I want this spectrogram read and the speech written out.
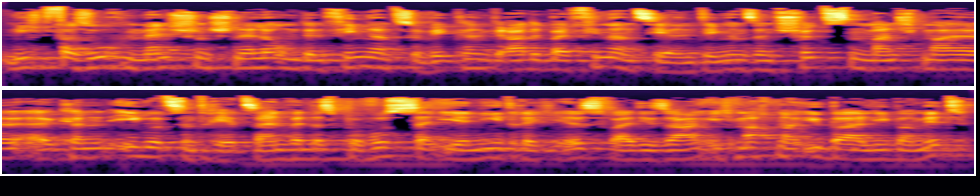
nicht versuchen, Menschen schneller um den Finger zu wickeln. Gerade bei finanziellen Dingen sind Schützen manchmal, äh, können egozentriert sein, wenn das Bewusstsein eher niedrig ist, weil die sagen, ich mache mal überall lieber mit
